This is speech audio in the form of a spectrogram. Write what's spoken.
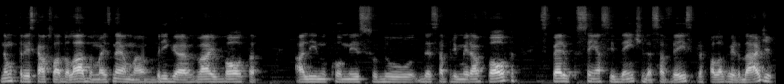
não três carros lado a lado, mas né, uma briga vai e volta ali no começo do, dessa primeira volta. Espero que sem acidente dessa vez, para falar a verdade,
